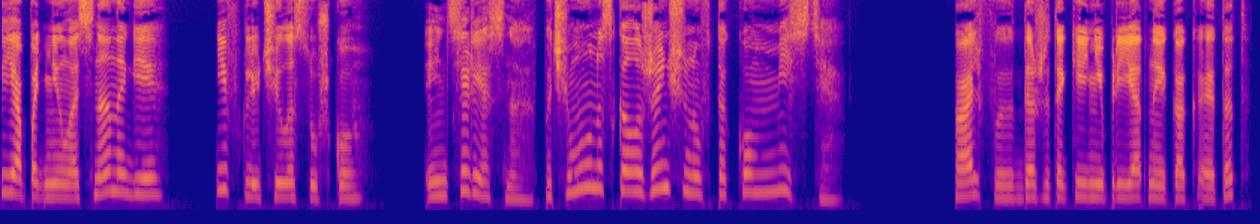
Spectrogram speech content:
Я поднялась на ноги и включила сушку. Интересно, почему он искал женщину в таком месте? Альфы, даже такие неприятные, как этот,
